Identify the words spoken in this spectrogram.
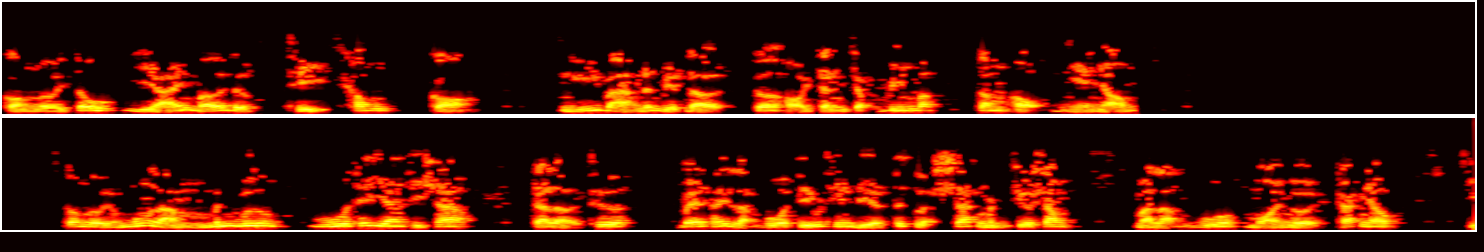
còn người tu giải mở được thì không còn nghĩ bàn đến việc đời, cơ hội tranh chấp biến mất, tâm hồn nhẹ nhõm. Có người muốn làm minh vương, vua thế gian thì sao? Trả lời thưa, bé thấy làm vua tiểu thiên địa tức là xác mình chưa xong, mà làm vua mọi người khác nhau, chỉ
